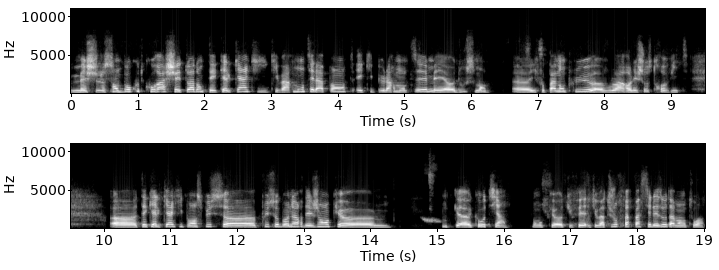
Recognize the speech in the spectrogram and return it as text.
mais je sens beaucoup de courage chez toi, donc tu es quelqu'un qui, qui, va remonter la pente et qui peut la remonter, mais euh, doucement. Euh, il faut pas non plus euh, vouloir les choses trop vite. Euh, tu es quelqu'un qui pense plus, euh, plus au bonheur des gens que, qu'au tien. Donc tu, fais, tu vas toujours faire passer les autres avant toi.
